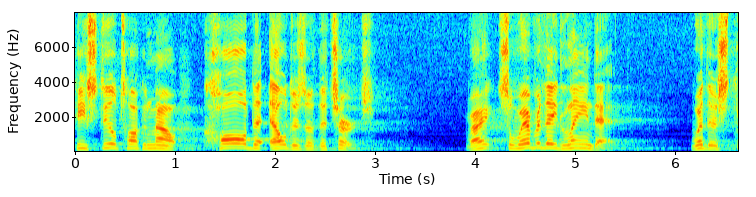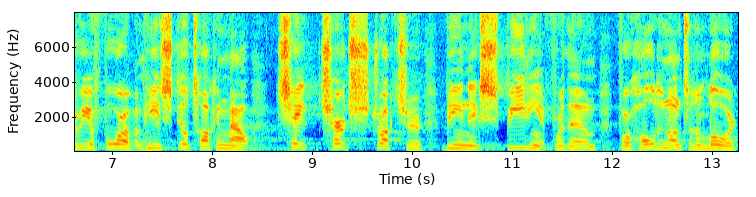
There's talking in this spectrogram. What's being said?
He's still talking about call the elders of the church, right? So wherever they land at, whether it's three or four of them, he is still talking about church structure being expedient for them for holding on to the Lord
